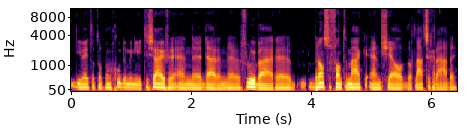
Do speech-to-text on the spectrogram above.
die weet dat op een goede manier te zuiveren en eh, daar een vloeibare brandstof van te maken. En Shell, dat laatste graden,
